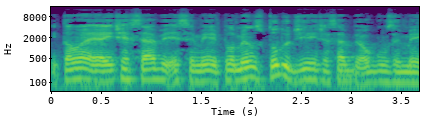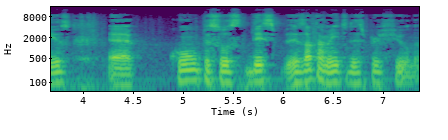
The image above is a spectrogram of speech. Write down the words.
Então é, a gente recebe esse e-mail, pelo menos todo dia a gente recebe alguns e-mails é, com pessoas desse, exatamente desse perfil. Né?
